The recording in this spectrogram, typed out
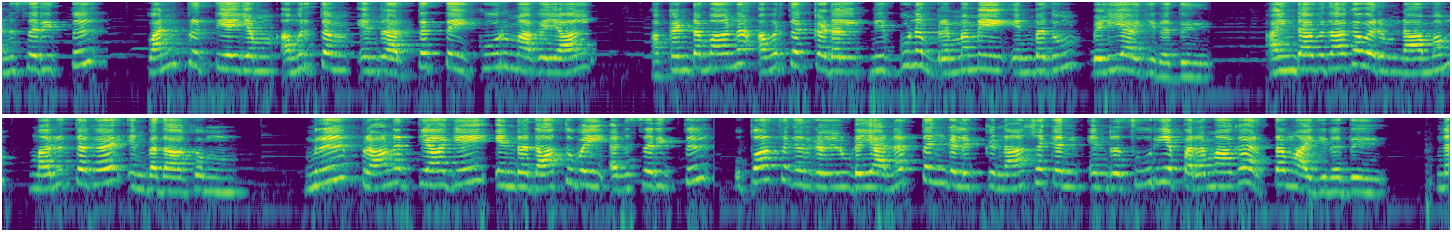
அனுசரித்து வன் பிரத்யயம் அமிர்தம் என்ற அர்த்தத்தை கூறுமாகையால் அகண்டமான அமிர்தக்கடல் நிர்குண பிரம்மமே என்பதும் வெளியாகிறது. ஐந்தாவதாக வரும் நாமம் மருத்தக என்பதாகும். மிரு பிராணத்தியாகே என்ற தாத்துவை அனுசரித்து உபாசகர்களுடைய அனர்த்தங்களுக்கு நாசகன் என்ற சூரிய பரமாக அர்த்தமாகிறது. ந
